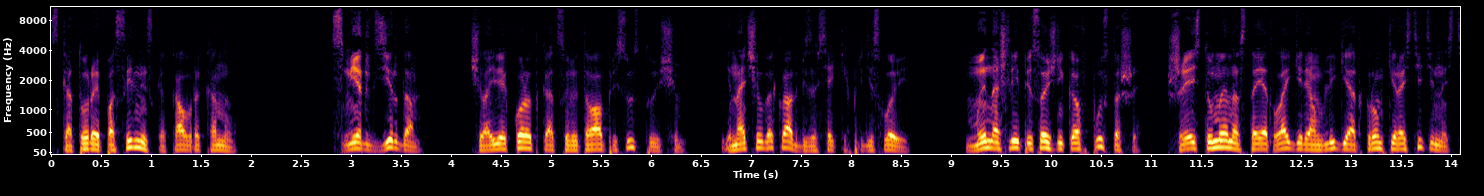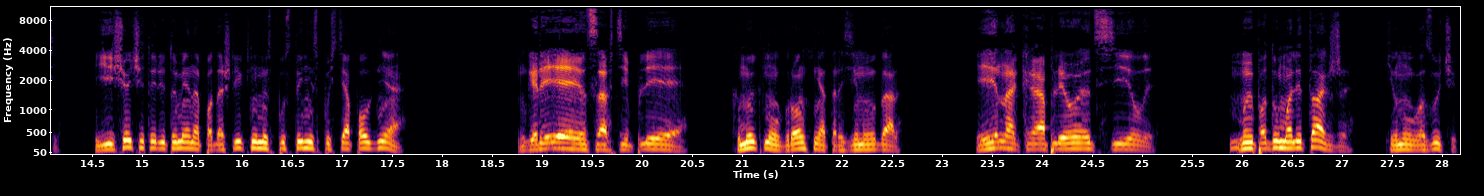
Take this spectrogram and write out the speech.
с которой посыльный скакал в ракану. «Смерть к зирдам!» Человек коротко отсалютовал присутствующим и начал доклад безо всяких предисловий. «Мы нашли песочников в пустоши. Шесть туменов стоят лагерем в лиге от кромки растительности. Еще четыре тумена подошли к ним из пустыни спустя полдня». «Греются в тепле!» — хмыкнул Гронк неотразимый удар. И накапливают силы. Мы подумали так же, кивнул лазучик.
